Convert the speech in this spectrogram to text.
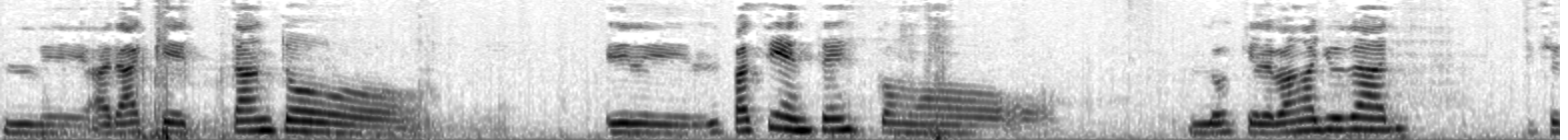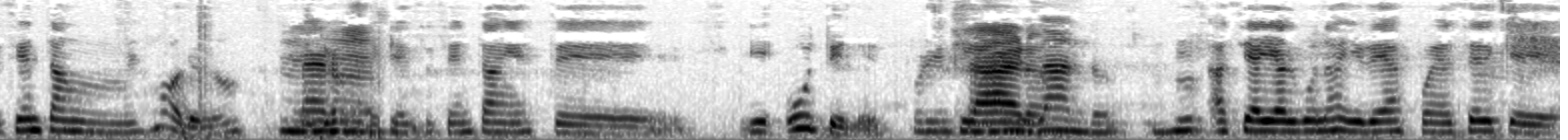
le hará que tanto el, el paciente como los que le van a ayudar se sientan mejores, ¿no? Claro Que que sí. se sientan este útiles. Porque están Claro. ayudando. Ujú, Así hay algunas ideas, puede ser que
